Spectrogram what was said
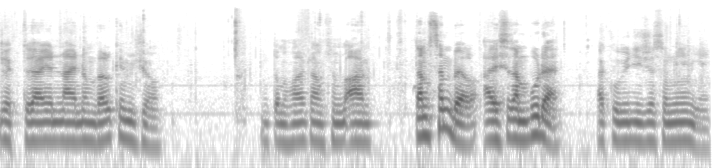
Jak to je na jednom velkém, že jo? Tomhle tam jsem, a tam jsem byl, a jestli tam bude, tak uvidíš, že se mění.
